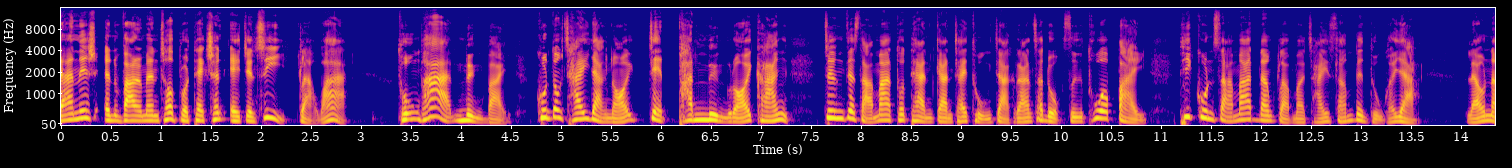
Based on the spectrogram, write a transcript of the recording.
Danish Environmental Protection Agency กล่าวว่า ถุงผ้า 1 ใบ คุณต้องใช้อย่างน้อย 7,100 ครั้ง จึงจะสามารถทดแทนการใช้ถุงจากร้านสะดวกซื้อทั่วไป ที่คุณสามารถนำกลับมาใช้ซ้ำเป็นถุงขยะ แล้วน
